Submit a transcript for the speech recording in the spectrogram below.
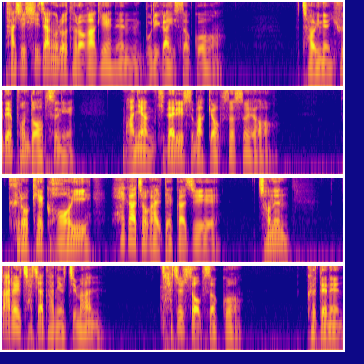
다시 시장으로 들어가기에는 무리가 있었고 저희는 휴대폰도 없으니 마냥 기다릴 수밖에 없었어요. 그렇게 거의 해가 져갈 때까지 저는 딸을 찾아 다녔지만 찾을 수 없었고 그때는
